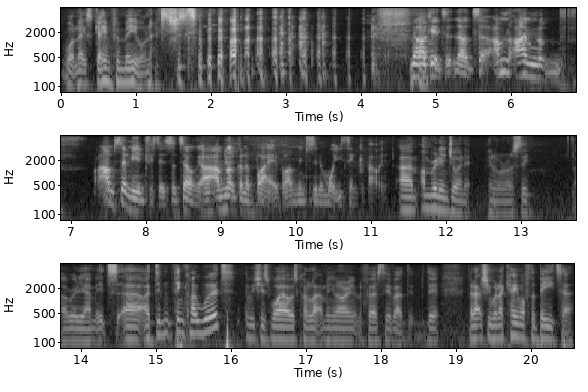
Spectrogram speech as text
What next game for me or next just? No, okay. T- no, t- I'm I'm I'm semi interested. So tell me. I, I'm not going to buy it, but I'm interested in what you think about it. Um, I'm really enjoying it, in all honesty. I really am. It's. Uh, I didn't think I would, which is why I was kind of like I'm ignoring it the first thing about the. But actually, when I came off the beta,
